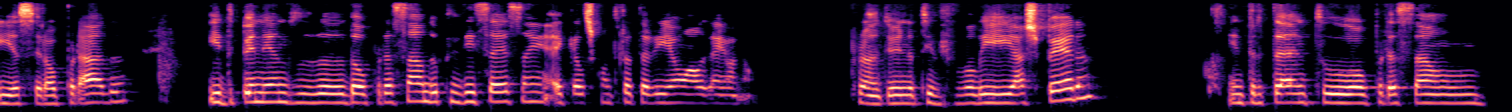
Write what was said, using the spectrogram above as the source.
ia ser operada e dependendo de, da operação, do que lhe dissessem, é que eles contratariam alguém ou não. Pronto, eu ainda estive ali à espera. Entretanto, a operação,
